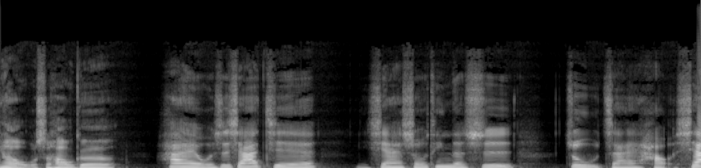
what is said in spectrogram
你好，我是浩哥。嗨，我是虾姐。你现在收听的是《住宅好虾》。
